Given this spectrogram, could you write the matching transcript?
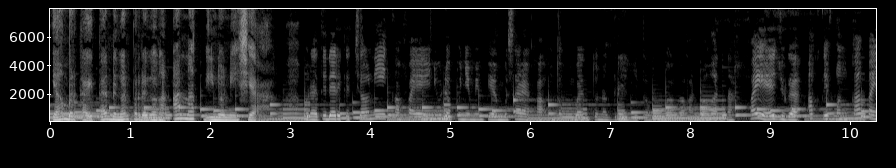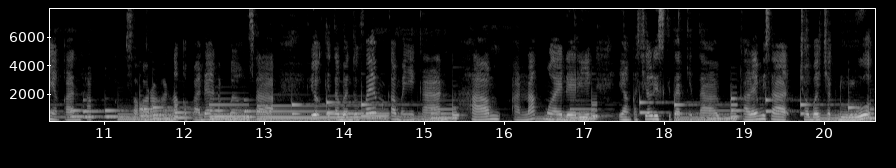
yang berkaitan dengan perdagangan anak di Indonesia. Berarti dari kecil nih Kak Faye ini udah punya mimpi yang besar ya Kak untuk membantu negeri gitu, membanggakan banget. Nah, Faye juga aktif mengkampanyekan hak seorang anak kepada anak bangsa. Yuk kita bantu Faye mengkampanyekan HAM anak mulai dari yang kecil di sekitar kita. Kalian bisa coba cek dulu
